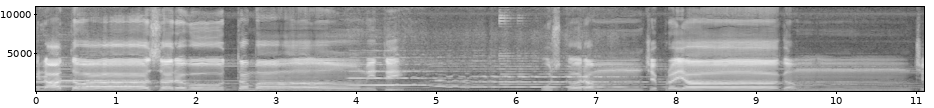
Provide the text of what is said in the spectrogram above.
જ્ઞાતવા સર્વોત્તમામિતિ. પુષ્કરમ ચ પ્રયાગમ ચ.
